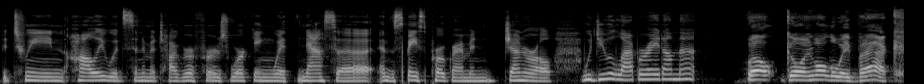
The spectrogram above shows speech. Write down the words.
between Hollywood cinematographers working with NASA and the space program in general. Would you elaborate on that? Well, going all the way back,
